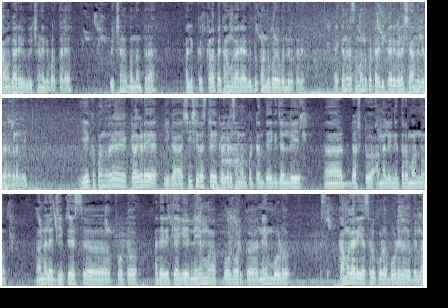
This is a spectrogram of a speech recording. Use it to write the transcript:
ಕಾಮಗಾರಿ ವೀಕ್ಷಣೆಗೆ ಬರ್ತಾರೆ. ವೀಕ್ಷಣೆಗೆ ಬಂದ ನಂತರ ಅಲ್ಲಿ ಕಳಪೆ ಕಾಮಗಾರಿ ಆಗಿದ್ದು ಕಂಡು ಬಂದಿರುತ್ತದೆ. ಯಾಕಂದರೆ ಸಂಬಂಧಪಟ್ಟ ಅಧಿಕಾರಿಗಳೇ ಶಾಮೀಲಿದ್ದಾರೆ ಅದರಲ್ಲಿ. ಏಕಪ್ಪ ಅಂದರೆ ಕೆಳಗಡೆ ಈಗ ಶಿಶಿ ರಸ್ತೆ ಕೆಳಗಡೆ ಸಂಬಂಧಪಟ್ಟಂತೆ ಈಗ ಜಲ್ಲಿ ಡಸ್ಟು, ಆಮೇಲೆ ಇನ್ನಿತರ ಮಣ್ಣು, ಆಮೇಲೆ ಜಿ ಪಿ ಎಸ್ ಫೋಟೋ ಅದೇ ರೀತಿಯಾಗಿ name board work, name board ಕಾಮಗಾರಿ ಹೆಸರು ಕೂಡ ಬೋರ್ಡ್ ಇರೋದಿಲ್ಲ.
